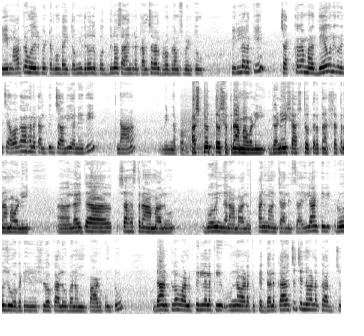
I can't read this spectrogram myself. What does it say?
ఏ మాత్రం వదిలిపెట్టకుండా ఈ తొమ్మిది రోజులు పొద్దున సాయంత్రం కల్చరల్ ప్రోగ్రామ్స్ పెడుతూ పిల్లలకి చక్కగా మన దేవుని గురించి అవగాహన కల్పించాలి అనేది నా విన్నపం. అష్టోత్తర శతనామావళి గణేష అష్టోత్తర శతనామావళి లలిత సహస్రనామాలు గోవిందనామాలు హనుమాన్ చాలీసా ఇలాంటివి రోజు ఒకటి శ్లోకాలు మనం పాడుకుంటూ దాంట్లో వాళ్ళ పిల్లలకి ఉన్న వాళ్ళకి పెద్దవాళ్ళకి కావచ్చు చిన్నవాళ్ళకి కావచ్చు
